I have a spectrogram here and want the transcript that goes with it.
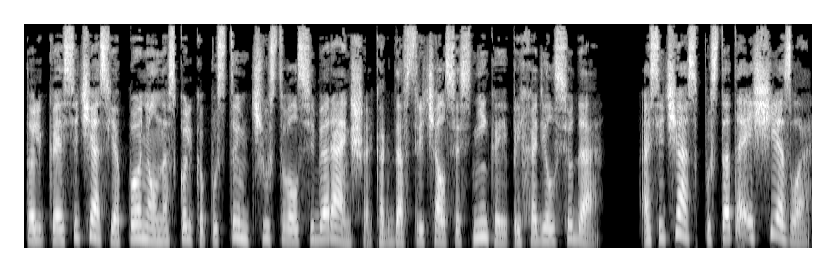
Только сейчас я понял, насколько пустым чувствовал себя раньше, когда встречался с Никой и приходил сюда. А сейчас пустота исчезла,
